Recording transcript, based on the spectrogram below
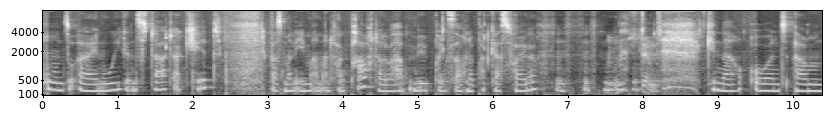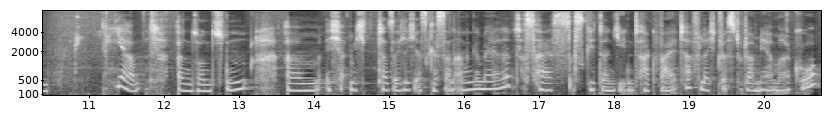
und so ein Vegan Starter Kit, was man eben am Anfang braucht. Darüber haben wir übrigens auch eine Podcast-Folge. Stimmt. genau. Und ähm, ja, ansonsten, ähm, ich habe mich tatsächlich erst gestern angemeldet. Das heißt, es geht dann jeden Tag weiter. Vielleicht wirst du da mehr, Marco.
